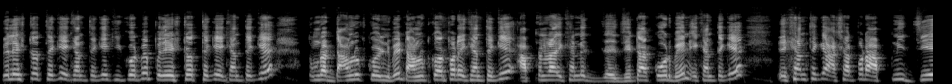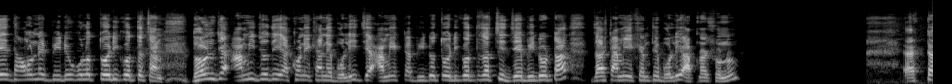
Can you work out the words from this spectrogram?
প্লে স্টোর থেকে এখান থেকে কি করবে প্লে স্টোর থেকে এখান থেকে তোমরা ডাউনলোড করে নেবে ডাউনলোড করার পর এখান থেকে আপনারা এখানে যেটা করবেন এখান থেকে এখান থেকে আসার পর আপনি যে ধরনের ভিডিওগুলো তৈরি করতে চান ধরুন যে আমি যদি এখন এখানে বলি যে আমি একটা ভিডিও তৈরি করতে চাচ্ছি যে ভিডিওটা জাস্ট আমি এখান থেকে বলি আপনার শুনুন একটা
